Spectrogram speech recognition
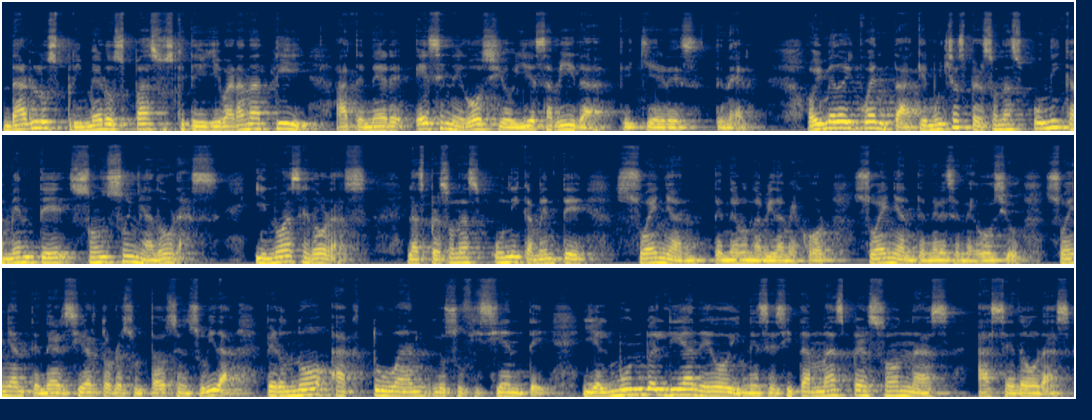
dar los primeros pasos que te llevarán a ti a tener ese negocio y esa vida que quieres tener. Hoy me doy cuenta que muchas personas únicamente son soñadoras y no hacedoras. Las personas únicamente sueñan tener una vida mejor, sueñan tener ese negocio, sueñan tener ciertos resultados en su vida, pero no actúan lo suficiente. Y el mundo el día de hoy necesita más personas hacedoras,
